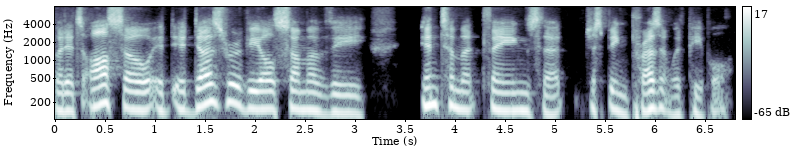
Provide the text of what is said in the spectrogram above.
but it's also it, it does reveal some of the intimate things that just being present with people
